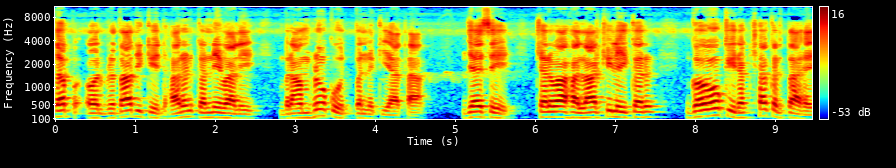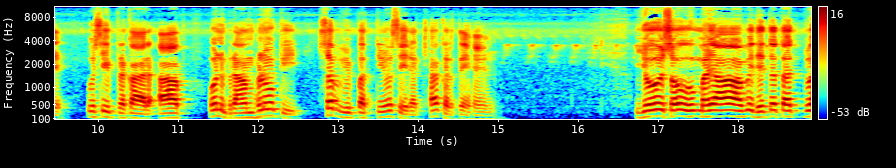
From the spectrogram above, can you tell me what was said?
तप और व्रतादि के धारण करने वाले ब्राह्मणों को उत्पन्न किया था। जैसे चरवाहा लाठी लेकर गौों की रक्षा करता है। उसी प्रकार आप उन ब्राह्मणों की सब विपत्तियों से रक्षा करते हैं। यो सौ मया विधित तत्व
